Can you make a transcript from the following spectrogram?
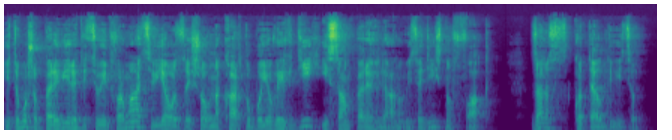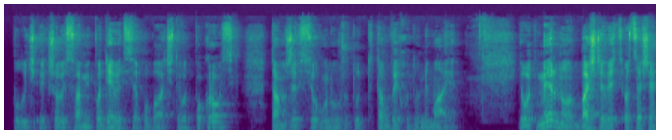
І тому, щоб перевірити цю інформацію, я от зайшов на карту бойових дій і сам переглянув. І це дійсно факт. Зараз котел, дивіться, якщо ви самі подивитеся, побачите, от Покровськ, там вже все, воно вже тут там виходу немає. І от мирно, бачите, оце ще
